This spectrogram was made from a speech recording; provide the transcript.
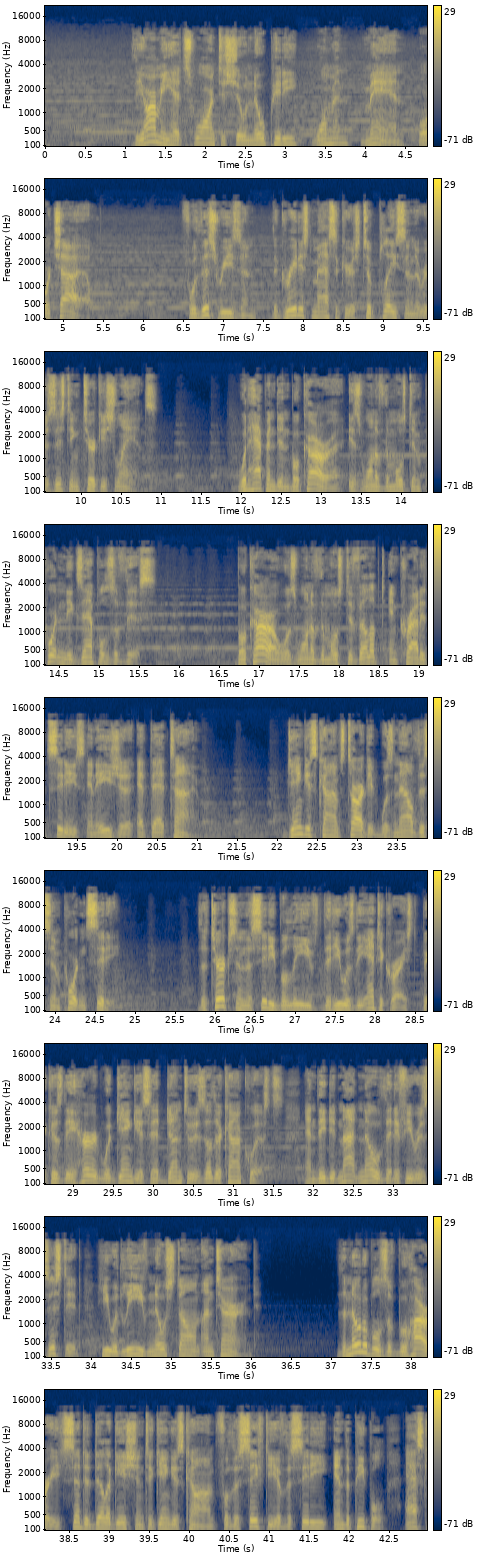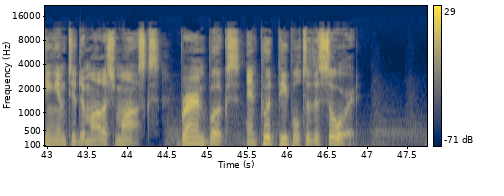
The army had sworn to show no pity, woman, man, or child. For this reason, the greatest massacres took place in the resisting Turkish lands. What happened in Bokhara is one of the most important examples of this. Bokhara was one of the most developed and crowded cities in Asia at that time. Genghis Khan's target was now this important city. The Turks in the city believed that he was the Antichrist because they heard what Genghis had done to his other conquests, and they did not know that if he resisted, he would leave no stone unturned. The notables of Buhari sent a delegation to Genghis Khan for the safety of the city and the people, asking him to demolish mosques, burn books, and put people to the sword.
